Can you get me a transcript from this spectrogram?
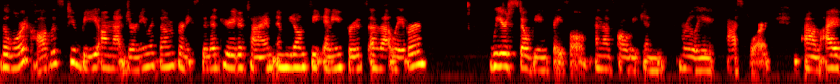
the Lord calls us to be on that journey with them for an extended period of time and we don't see any fruits of that labor, we are still being faithful. And that's all we can really ask for. Um, I,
